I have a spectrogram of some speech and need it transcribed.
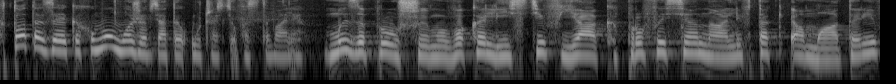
Хто та за яких умов може взяти участь у фестивалі? Ми запрошуємо вокалістів як професіоналів, так і аматорів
